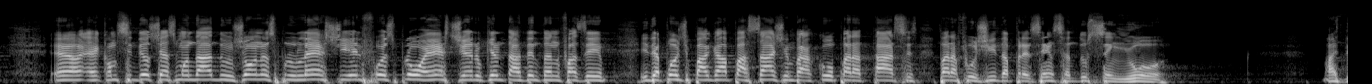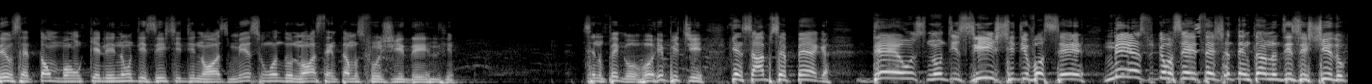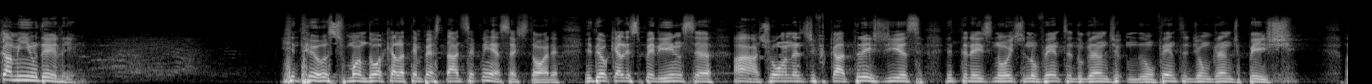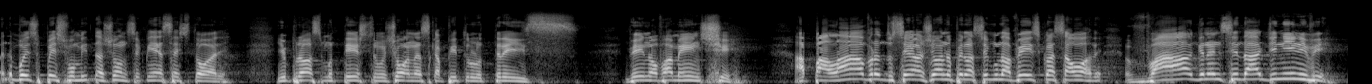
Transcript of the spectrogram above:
é, é como se Deus tivesse mandado Jonas para o leste e ele fosse para o oeste, era o que ele estava tentando fazer. E depois de pagar a passagem, embarcou para Tarsis para fugir da presença do Senhor. Mas Deus é tão bom que Ele não desiste de nós, mesmo quando nós tentamos fugir dele. Você não pegou, vou repetir. Quem sabe você pega. Deus não desiste de você, mesmo que você esteja tentando desistir do caminho dele. E Deus mandou aquela tempestade, você conhece a história, e deu aquela experiência a Jonas de ficar três dias e três noites no ventre, do grande, no ventre de um grande peixe. Mas depois o peixe vomita Jonas, você conhece a história. E o próximo texto, Jonas capítulo 3, vem novamente. A palavra do Senhor a Jonas pela segunda vez com essa ordem: vá à grande cidade de Nínive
